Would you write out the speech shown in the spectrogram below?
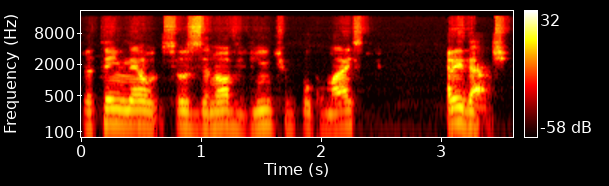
já tem né, os seus 19, 20, um pouco mais, era a idade.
